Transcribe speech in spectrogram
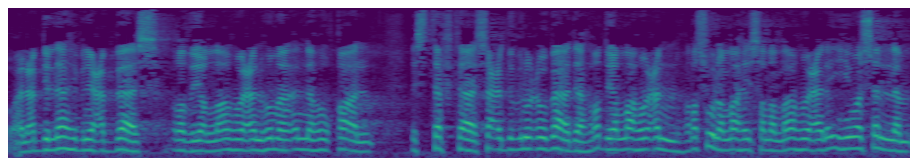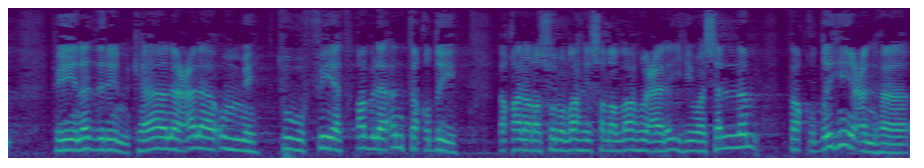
وعن عبد الله بن عباس رضي الله عنهما أنه قال استفتى سعد بن عبادة رضي الله عنه رسول الله صلى الله عليه وسلم في نذر كان على أمه توفيت قبل أن تقضيه. فقال رسول الله صلى الله عليه وسلم فاقضه عنها.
